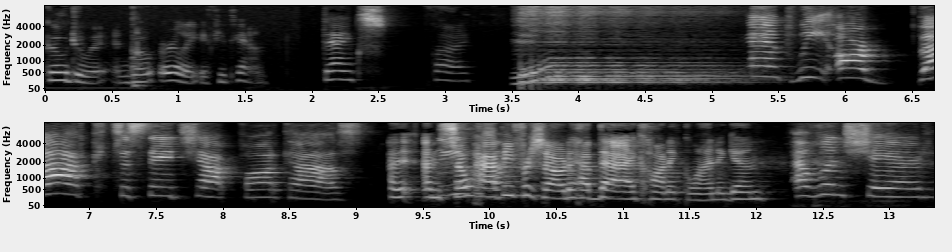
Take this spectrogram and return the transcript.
Go do it and vote early if you can. Thanks. Bye. And we are back to Stage Chat Podcast. I, I'm so happy for Sarah to have that iconic line again. Evelyn shared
